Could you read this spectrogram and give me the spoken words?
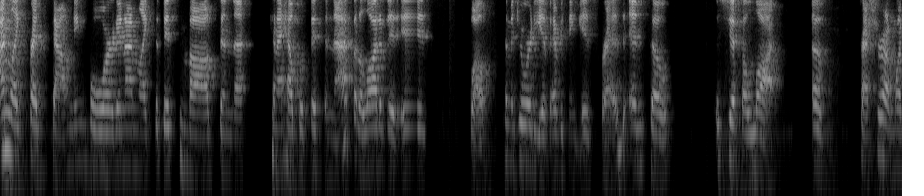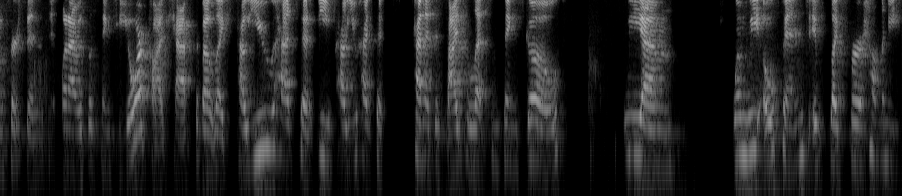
i'm like fred's sounding board and i'm like the bits and bobs and the can I help with this and that? But a lot of it is, well, the majority of everything is Fred. And so it's just a lot of pressure on one person. When I was listening to your podcast about like how you had to, Eve, how you had to kind of decide to let some things go. We, um, when we opened it, like for how many,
